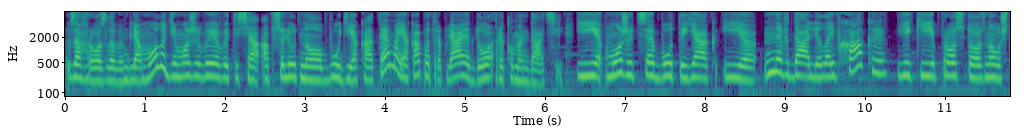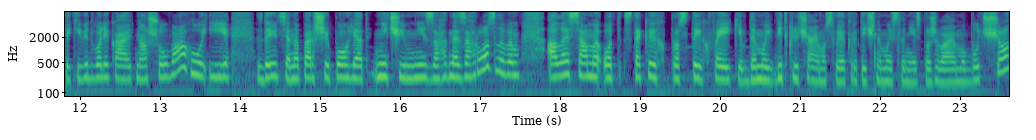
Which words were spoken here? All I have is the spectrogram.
загрозливим для молоді може виявитися абсолютно будь-яка тема, яка потрапляє до рекомендацій. І можуть це бути як і невдалі лайфхаки, які просто знову ж таки відволікають нашу увагу і здаються на перший погляд нічим ні не загрозливим. Але саме от з таких простих фейків, де ми відключаємо своє критичне мислення і споживаємо будь-що,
